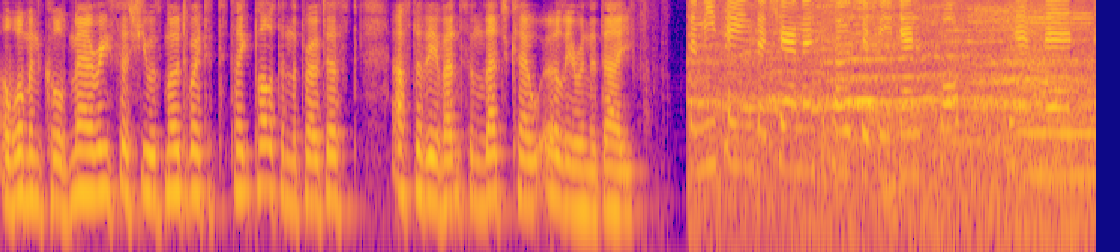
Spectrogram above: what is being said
A woman called Mary says she was motivated to take part in the protest after the events in Legco earlier in the day. The meeting, the chairman's supposed to be Dennis Kwok, and then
